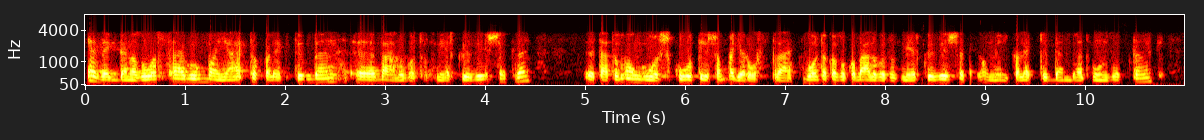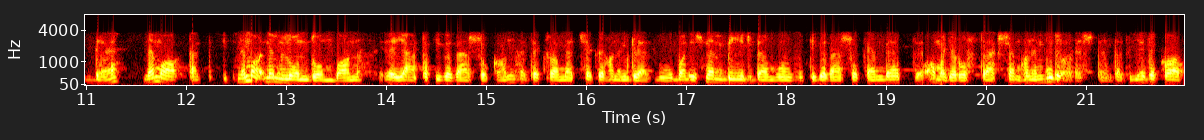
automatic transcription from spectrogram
ezekben az országokban jártak a legtöbben válogatott mérkőzésekre, tehát az angol, skót és a magyar-osztrák voltak azok a válogatott mérkőzések, amelyik a legtöbb embert vonzották, de nem, a, tehát nem, a, nem Londonban jártak igazán sokan ezekre a meccsekre, hanem Glasgow-ban, és nem Bécsben vonzott igazán sok embert, a magyar-osztrák sem, hanem Budapesten. Tehát ugye ezek a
